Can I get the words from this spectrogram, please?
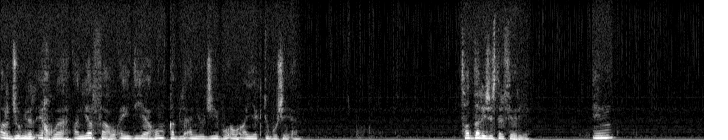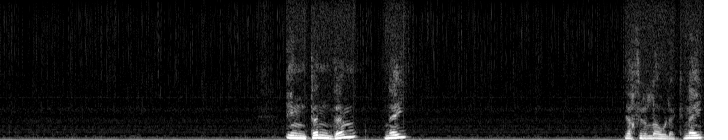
أرجو من الإخوة أن يرفعوا أيديهم قبل أن يجيبوا أو أن يكتبوا شيئا تفضلي جست الفعلية إن إن تندم ني Yaghfir lak. Nee,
